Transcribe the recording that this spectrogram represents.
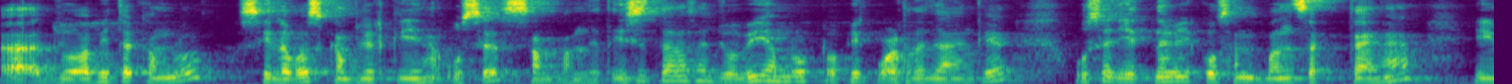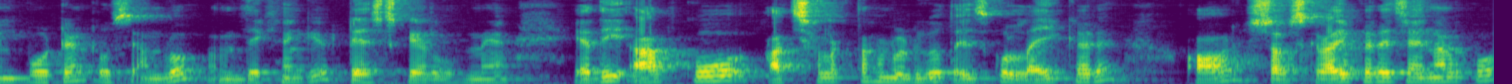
जो अभी तक हम लोग सिलेबस कंप्लीट किए हैं, उससे संबंधित। इसी तरह से जो भी हम लोग टॉपिक पढ़ते जाएँगे उसे जितने भी क्वेश्चन बन सकते हैं इंपॉर्टेंट उसे हम लोग देखेंगे टेस्ट के रूप में। यदि आपको अच्छा लगता है वीडियो तो इसको लाइक करें और सब्सक्राइब करें चैनल को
